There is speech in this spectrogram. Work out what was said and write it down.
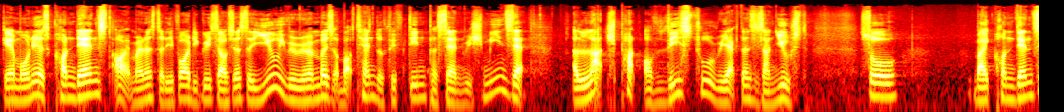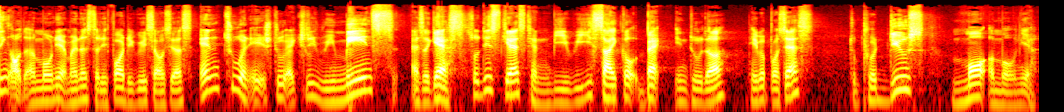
Okay, ammonia is condensed out at minus 34 degrees Celsius. The yield, if you remember, is about 10 to 15%, which means that a large part of these two reactants is unused. So by condensing out the ammonia at minus 34 degrees Celsius, N2 and H2 actually remains as a gas. So this gas can be recycled back into the Haber process to produce more ammonia.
